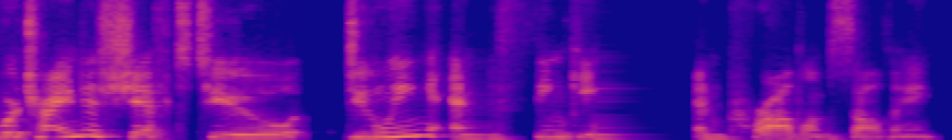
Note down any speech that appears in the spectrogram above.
We're trying to shift to doing and thinking and problem solving.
